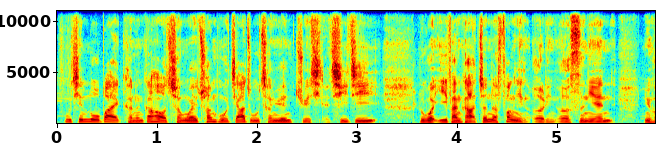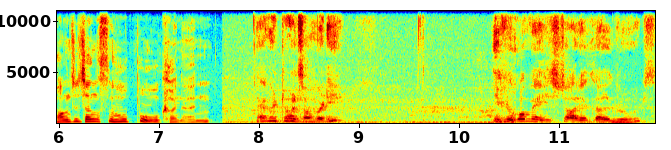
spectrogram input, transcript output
父亲落败可能刚好成为川普家族成员崛起的契机。如果伊凡卡真的放眼二零二四年，女皇之争似乎不无可能。Have you told somebody? If you go by historical roots,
